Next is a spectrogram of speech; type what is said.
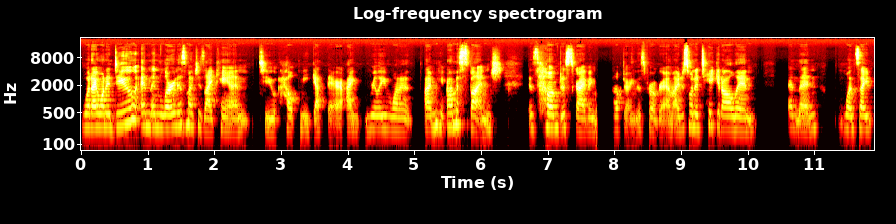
what I want to do and then learn as much as I can to help me get there. I really want to I'm I'm a sponge is how I'm describing myself during this program. I just want to take it all in and then once I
